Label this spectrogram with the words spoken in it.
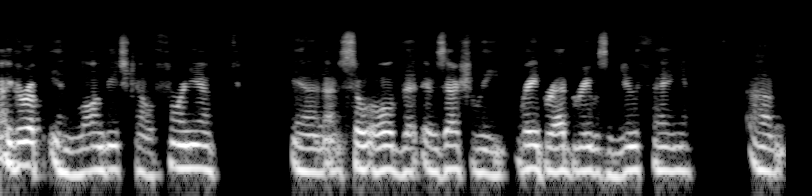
I grew up in Long Beach, California, and I'm so old that it was actually Ray Bradbury was a new thing, um,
